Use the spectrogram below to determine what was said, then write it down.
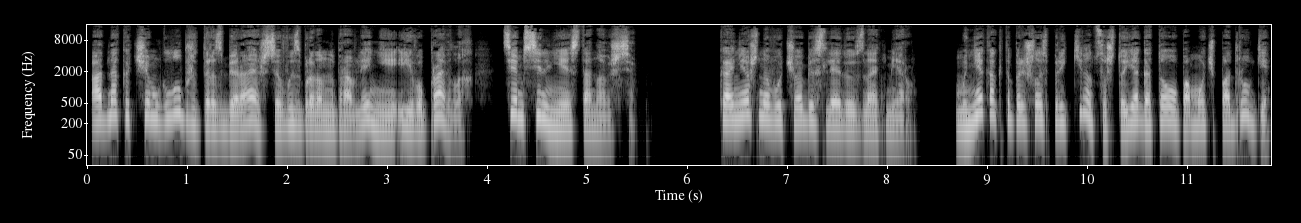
Однако чем глубже ты разбираешься в избранном направлении и его правилах, тем сильнее становишься. Конечно, в учебе следует знать меру. Мне как-то пришлось прикинуться, что я готова помочь подруге,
